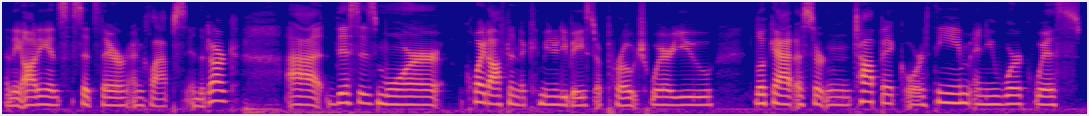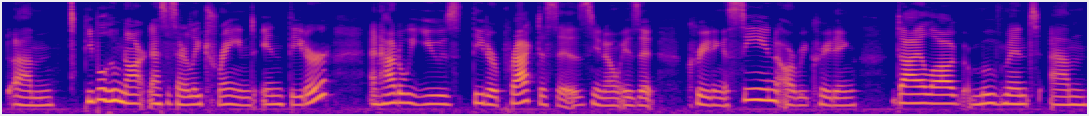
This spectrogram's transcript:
and the audience sits there and claps in the dark, uh, this is more quite often a community based approach where you look at a certain topic or theme and you work with um, people who aren't necessarily trained in theater and how do we use theater practices? You know is it creating a scene? Are we creating dialogue movement? Um,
